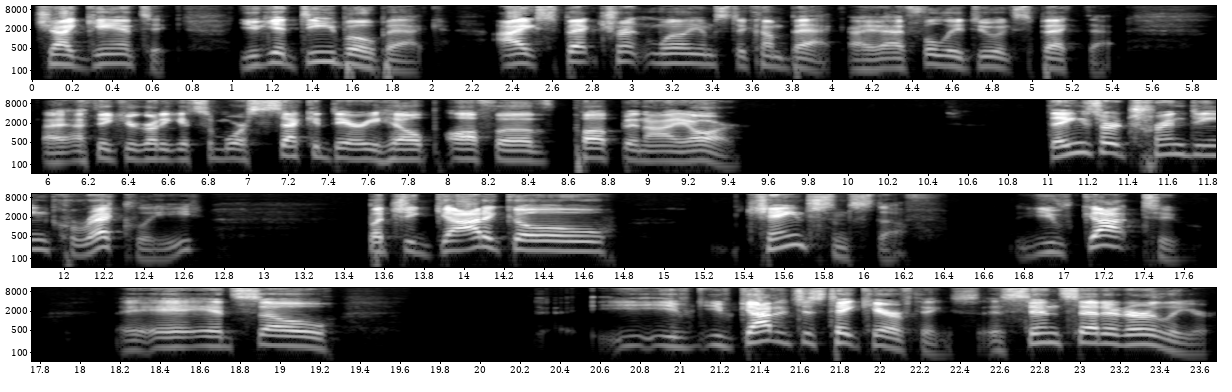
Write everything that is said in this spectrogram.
Gigantic. You get Deebo back. I expect Trent Williams to come back. I, I fully do expect that. I, I think you're going to get some more secondary help off of Pup and IR. Things are trending correctly, but you got to go change some stuff. You've got to. And so you've, you've got to just take care of things. As Sin said it earlier,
